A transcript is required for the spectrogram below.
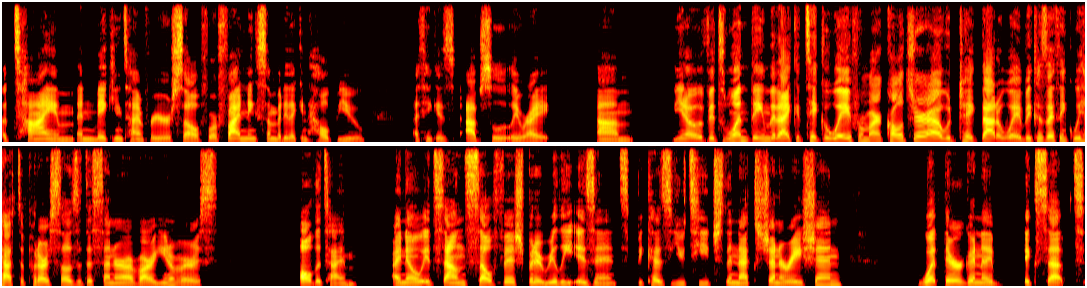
uh, time and making time for yourself or finding somebody that can help you, I think is absolutely right. Um, you know, if it's one thing that I could take away from our culture, I would take that away because I think we have to put ourselves at the center of our universe all the time. I know it sounds selfish, but it really isn't because you teach the next generation what they're going to accept,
